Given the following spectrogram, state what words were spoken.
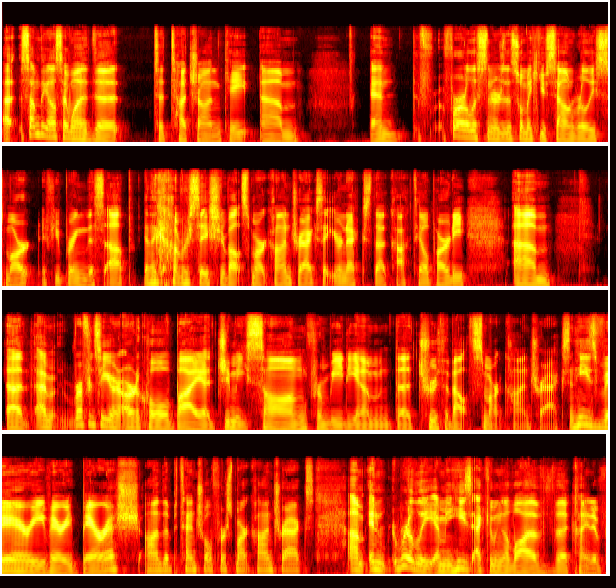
Uh, something else I wanted to to touch on, Kate. Um, and for our listeners, this will make you sound really smart if you bring this up in the conversation about smart contracts at your next uh, cocktail party. Um, uh, I'm referencing an article by uh, Jimmy Song for Medium, The Truth About Smart Contracts. And he's very, very bearish on the potential for smart contracts. Um, and really, I mean, he's echoing a lot of the kind of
